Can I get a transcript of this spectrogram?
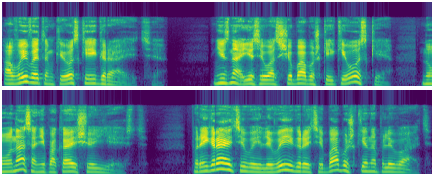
а вы в этом киоске играете. Не знаю, если у вас еще бабушки и киоски, но у нас они пока еще есть. Проиграете вы или выиграете, бабушке наплевать.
